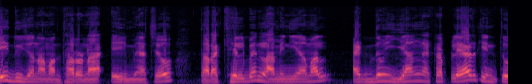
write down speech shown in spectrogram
এই দুজন আমার ধারণা এই ম্যাচেও তারা খেলবেন। লামিনিয়ামাল একদম ইয়াং একটা প্লেয়ার কিন্তু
